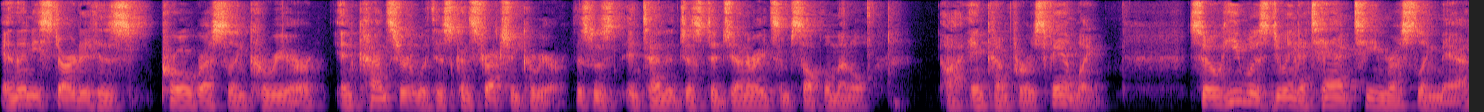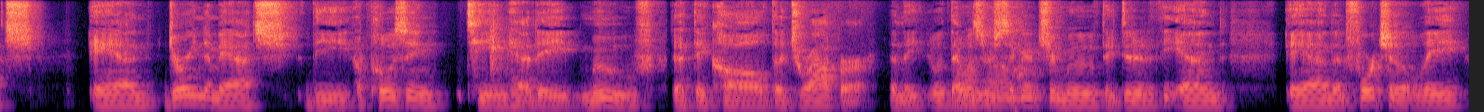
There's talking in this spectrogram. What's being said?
And then he started his pro wrestling career in concert with his construction career. This was intended just to generate some supplemental uh, income for his family. So he was doing a tag team wrestling match and during the match, the opposing team had a move that they called the dropper. And they, that was their oh, signature move. They did it at the end. And unfortunately,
